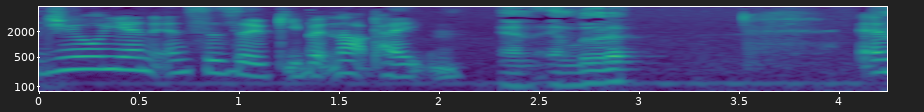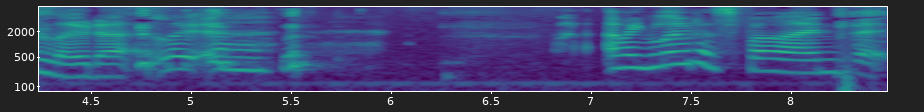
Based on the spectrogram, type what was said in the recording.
Peyton. Julian and Suzuki, but not Peyton. and and Luda? And Luda. Lu- uh, I mean, Luda's fun, but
